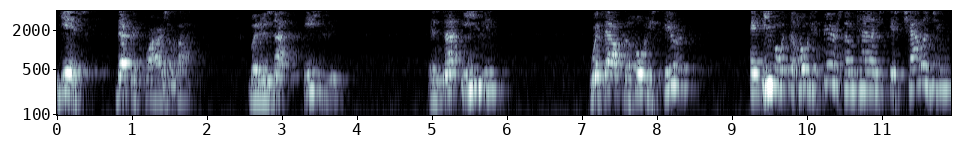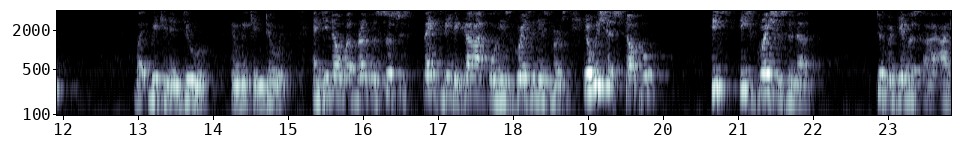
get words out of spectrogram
Yes, that requires a lot. But it's not easy. It's not easy without the Holy Spirit. And even with the Holy Spirit, sometimes it's challenging, but we can endure and we can do it. And you know what, brothers and sisters? Thanks be to God for his grace and his mercy. Know, we should stumble. He's, he's gracious enough to forgive us our, our.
